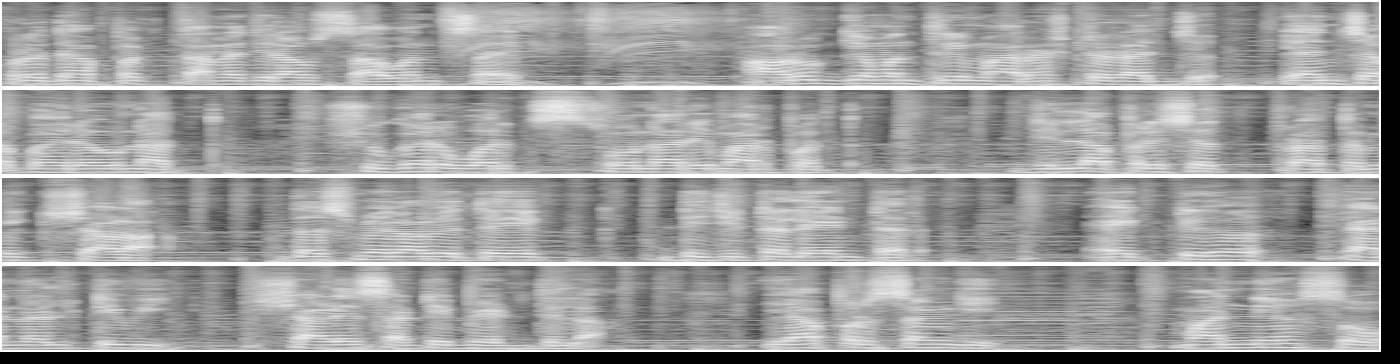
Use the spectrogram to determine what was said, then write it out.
प्राध्यापक तानाजीराव सावंत साहेब आरोग्यमंत्री महाराष्ट्र राज्य यांच्या भैरवनाथ शुगर वर्क्स सोनारीमार्फत जिल्हा परिषद प्राथमिक शाळा दसमेगाव येथे एक digital interactive panel T V शाळेसाठी भेट दिला. या प्रसंगी मान्य सो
